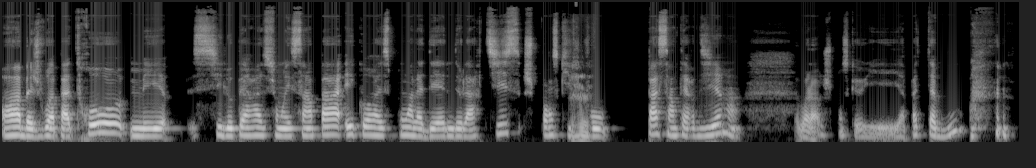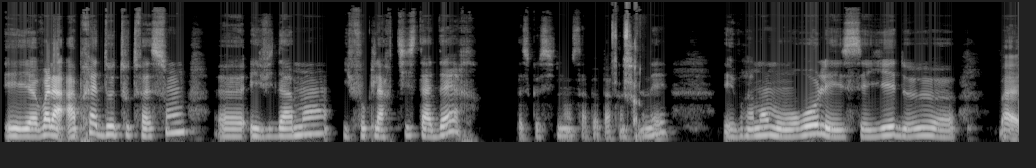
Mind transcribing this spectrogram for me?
«Ah bah, je vois pas trop», mais si l'opération est sympa et correspond à l'ADN de l'artiste, je pense qu'il Mmh faut pas s'interdire. Voilà, je pense qu'il y a pas de tabou et heu, voilà, après de toute façon, heu, évidemment, il faut que l'artiste adhère, parce que sinon ça peut pas fonctionner. Et vraiment mon rôle est essayer de, heu, bah,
